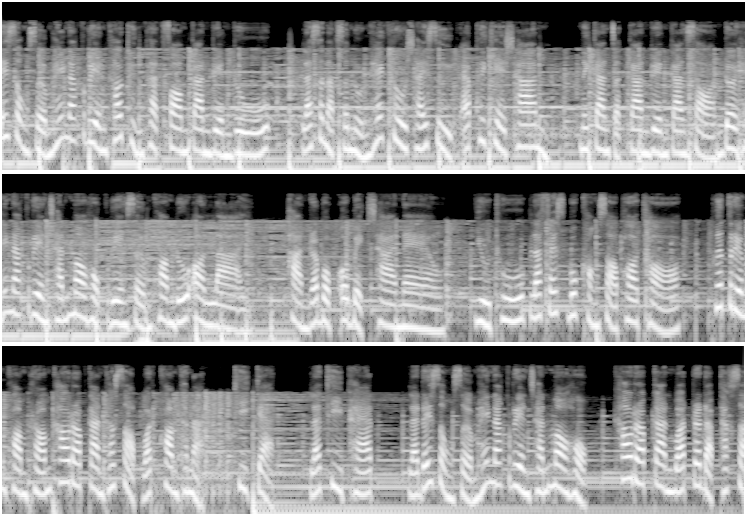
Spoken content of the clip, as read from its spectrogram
ได้ส่งเสริมให้นักเรียนเข้าถึงแพลตฟอร์มการเรียนรู้ และสนับสนุนให้ครูใช้สื่อแอปพลิเคชัน ในการจัดการเรียนการสอนโดยให้นักเรียนชั้นม .6 เรียนเสริมความรู้ออนไลน์ ผ่านระบบ OBEX Channel YouTube และ Facebook ของสอพทเพื่อเตรียมความพร้อมเข้ารับการทดสอบวัดความถนัด TGAT และ TPAT และได้ส่งเสริมให้นักเรียนชั้นม .6 เข้ารับการวัดระดับทักษะ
